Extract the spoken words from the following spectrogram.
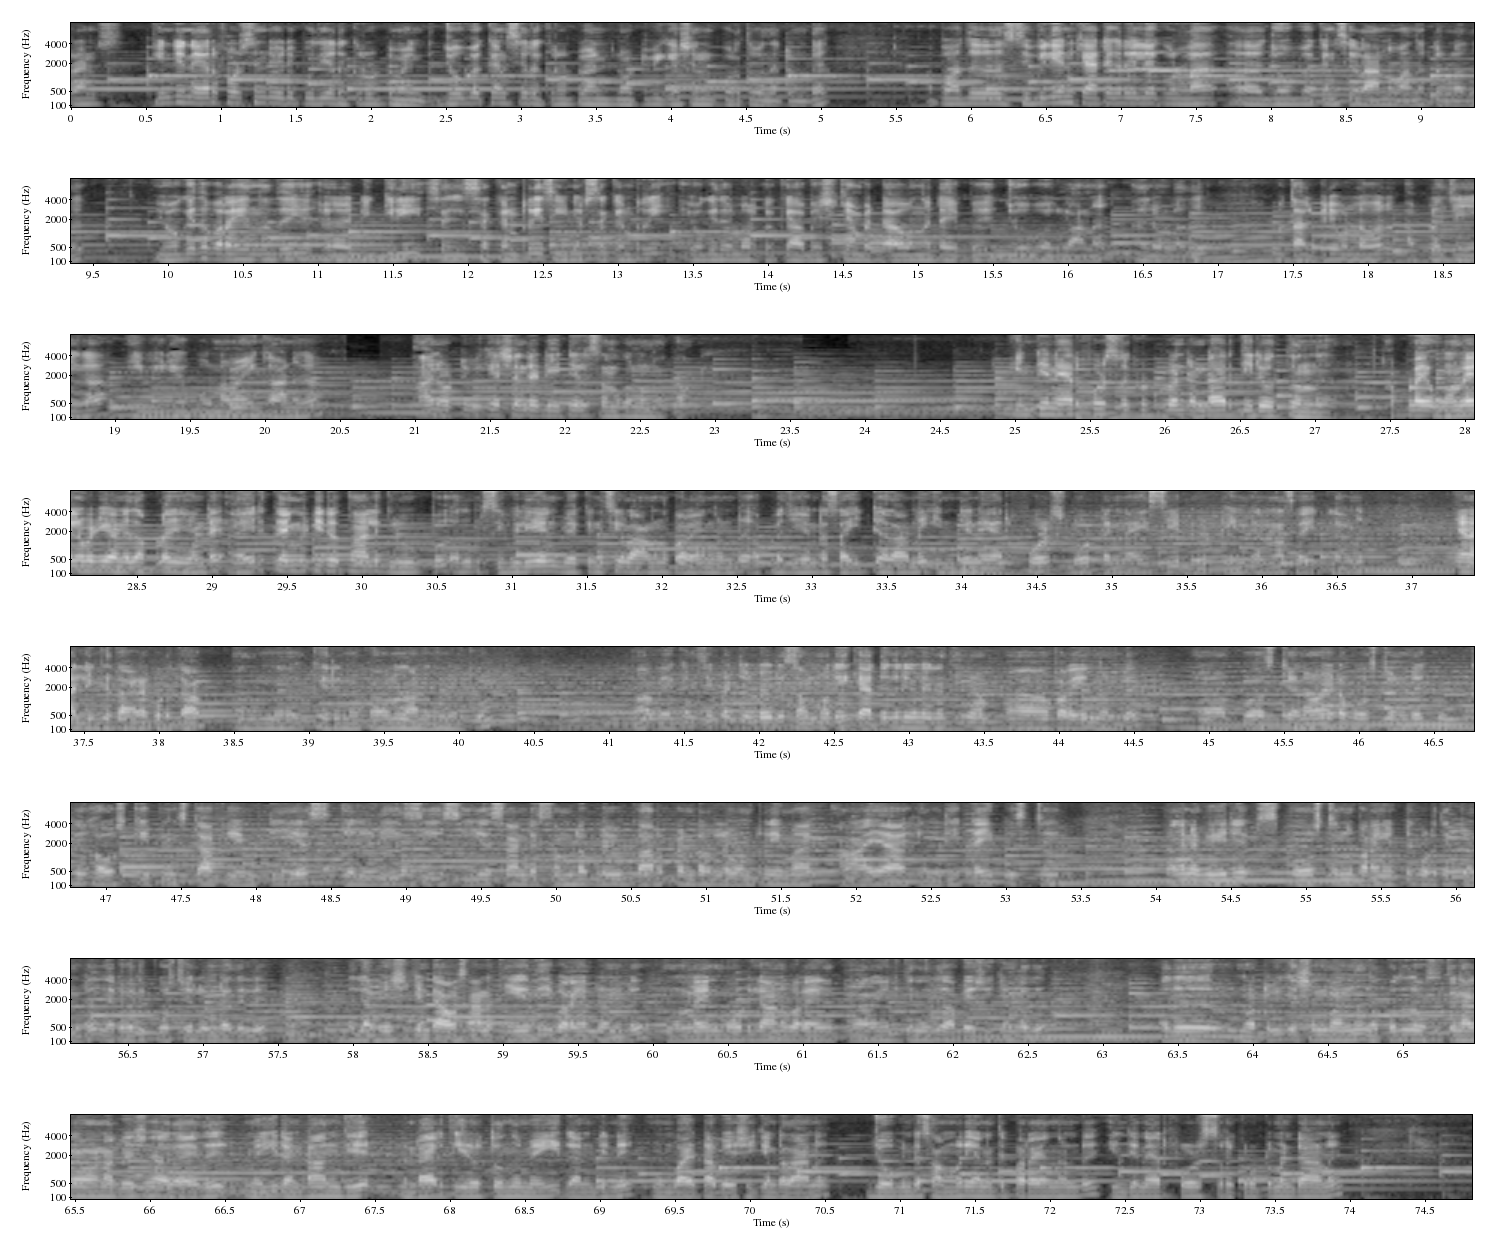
Friends Indian എയർഫോഴ്സിന്റെ ഒരു പുതിയ recruitment job vacancy recruitment notification പുറത്തു വന്നിട്ടുണ്ട്. അപ്പോൾ അത് സിവിലിയൻ കാറ്റഗറിയിലേക്കുള്ള ജോബ് വേക്കൻസികളാണ് വന്നിട്ടുള്ളത്. യോഗ്യത പറയുന്നത് ഡിഗ്രി സെക്കൻഡറി സീനിയർ സെക്കൻഡറി യോഗ്യതയുള്ളവർക്കൊക്കെ അപേക്ഷിക്കാൻ പറ്റാവുന്ന ടൈപ്പ് ജോബുകളാണ് അതിനുള്ളത് അപ്പോൾ താല്പര്യമുള്ളവർ അപ്ലൈ ചെയ്യുക ഈ വീഡിയോ പൂർണമായും കാണുക. ആ നോട്ടിഫിക്കേഷന്റെ ഡീറ്റെയിൽസ് നമുക്കൊന്ന് നോക്കാം. ഇന്ത്യൻ എയർഫോഴ്സ് റിക്രൂട്ട്മെന്റ് രണ്ടായിരത്തി ഇരുപത്തൊന്ന്. അപ്ലൈ ഓൺലൈൻ വഴിയാണ് ഇത് അപ്ലൈ ചെയ്യേണ്ടത്. ആയിരത്തി അഞ്ഞൂറ്റി ഇരുപത്തിനാല് ഗ്രൂപ്പ് അതും സിവിലിയൻ വേക്കൻസികളാണെന്ന് പറയുന്നുണ്ട്. അപ്ലൈ ചെയ്യേണ്ട സൈറ്റ് അതാണ് Indian Air Force dot N I C dot in എന്ന സൈറ്റിലാണ് ഞാൻ ആ ലിങ്ക് താഴെ കൊടുക്കാം. അതൊന്ന് കയറി നോക്കാവുന്നതാണ് നിങ്ങൾക്കും. ആ വേക്കൻസി പറ്റിയുള്ള ഒരു സമ്മറി കാറ്റഗറികൾ ഇതിനകത്ത് ഞാൻ പറയുന്നുണ്ട്. ഇപ്പോൾ സ്റ്റെനോയുടെ പോസ്റ്റ് ഉണ്ട്. Cook house keeping staff M T S L D C C S and S M W carpenter laundryman ആയ ഹിന്ദി ടൈപ്പിസ്റ്റ് അങ്ങനെ വേരിയസ് പോസ്റ്റ് എന്ന് പറഞ്ഞിട്ട് കൊടുത്തിട്ടുണ്ട്. നിരവധി പോസ്റ്റുകളുണ്ട് അതിൽ അതിൽ അപേക്ഷിക്കേണ്ട അവസാന തീയതി പറഞ്ഞിട്ടുണ്ട്. ഓൺലൈൻ മോഡിലാണ് പറഞ്ഞിരിക്കുന്നത് അപേക്ഷിക്കേണ്ടത്. അത് നോട്ടിഫിക്കേഷൻ വന്ന് മുപ്പത് ദിവസത്തിനകമാണ് അപേക്ഷ. അതായത് മെയ് രണ്ടാം തീയതി രണ്ടായിരത്തി ഇരുപത്തൊന്ന് മെയ് രണ്ടിന് മുമ്പായിട്ട് അപേക്ഷിക്കേണ്ടതാണ്. ജോബിന്റെ സമ്മറി അതിനകത്ത് പറയുന്നുണ്ട്. ഇന്ത്യൻ എയർഫോഴ്സ് റിക്രൂട്ട്മെന്റ് ആണ്.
